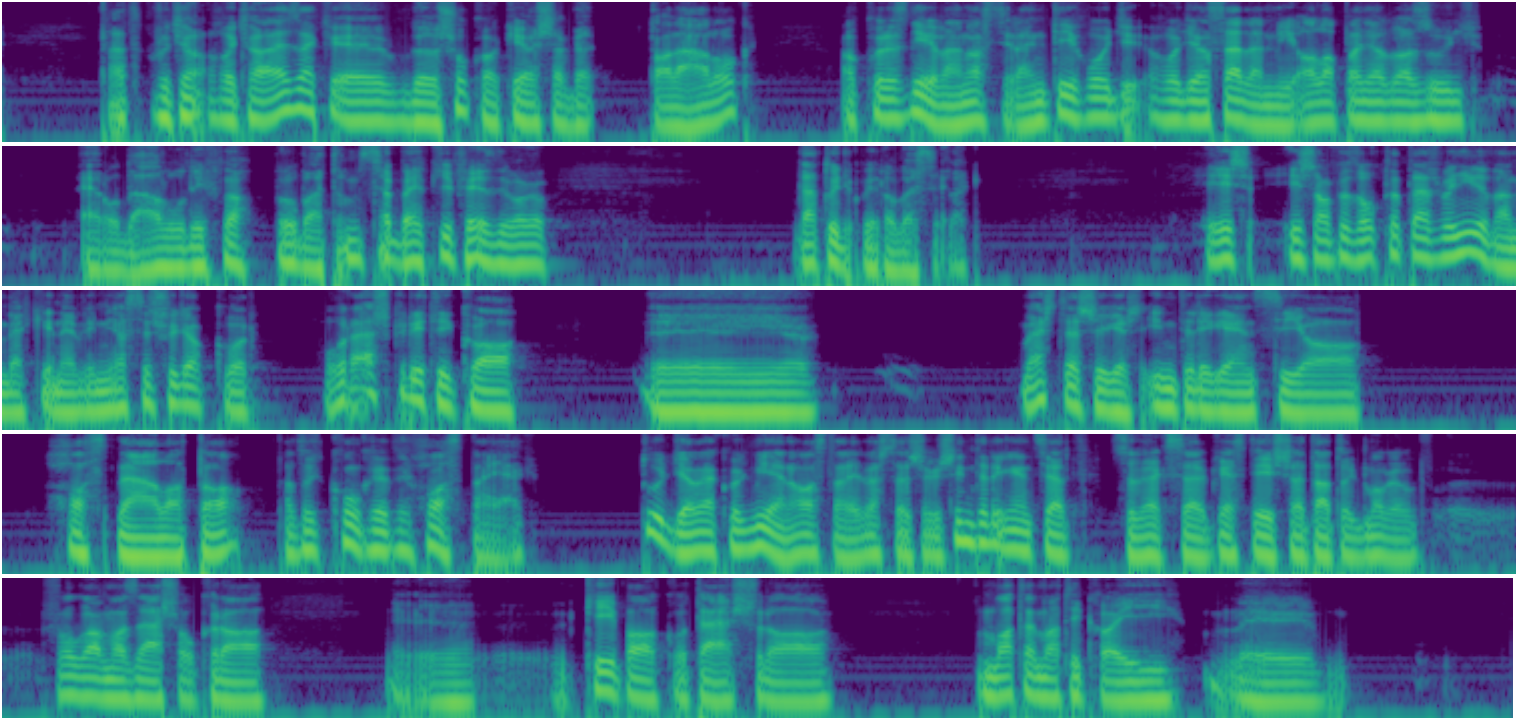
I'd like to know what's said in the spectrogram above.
Tehát, hogyha, hogyha ezekből sokkal kevesebbet találok, akkor ez nyilván azt jelenti, hogy, hogy a szellemi alapanyag az úgy erodálódik. Na, próbáltam szebben kifejezni magam. De hát tudjuk, miről beszélek. És, és akkor az oktatásban nyilván be kéne vinni azt is, hogy akkor forráskritika, mesterséges intelligencia használata, tehát hogy konkrétan használják. Tudja meg, hogy milyen használni egy mesterséges intelligenciát, szövegszerkesztésre, tehát hogy maga fogalmazásokra, képalkotásra, matematikai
